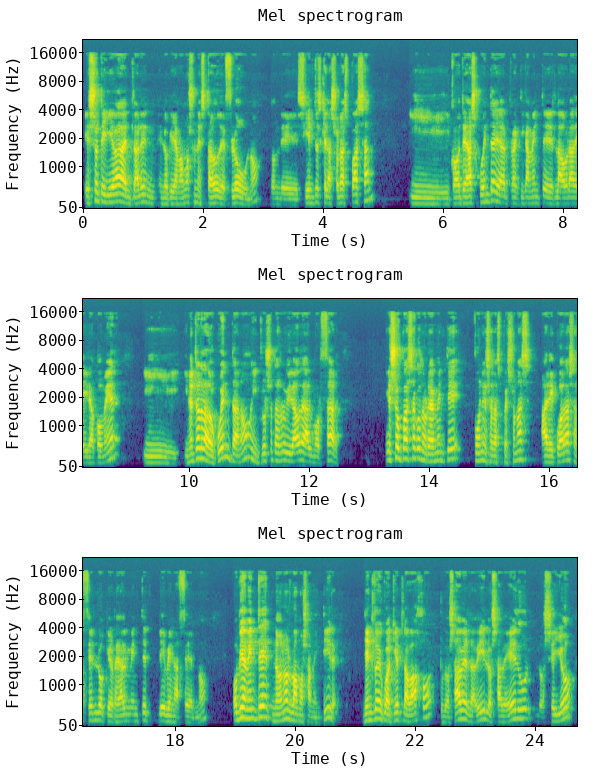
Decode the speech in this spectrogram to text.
eso te lleva a entrar en, lo que llamamos un estado de flow, ¿no? Donde sientes que las horas pasan y cuando te das cuenta ya prácticamente es la hora de ir a comer y, y no te has dado cuenta, ¿no? Incluso te has olvidado de almorzar. Eso pasa cuando realmente pones a las personas adecuadas a hacer lo que realmente deben hacer, ¿no? Obviamente no nos vamos a mentir. Dentro de cualquier trabajo, tú lo sabes, David, lo sabe Edu, lo sé yo,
